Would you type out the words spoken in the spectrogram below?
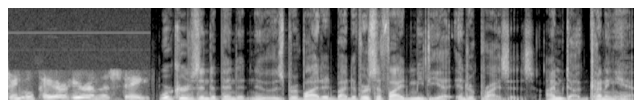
single payer here in the state. Workers Independent News provided by Diversified Media Enterprises. I'm Doug Cunningham.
